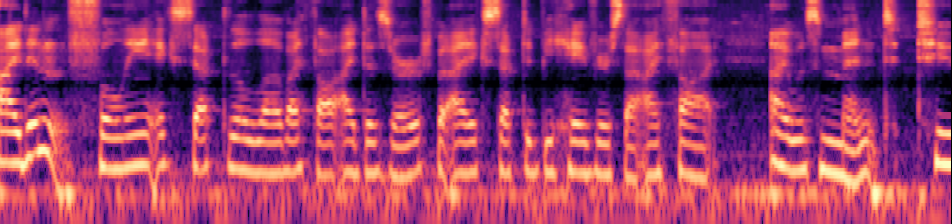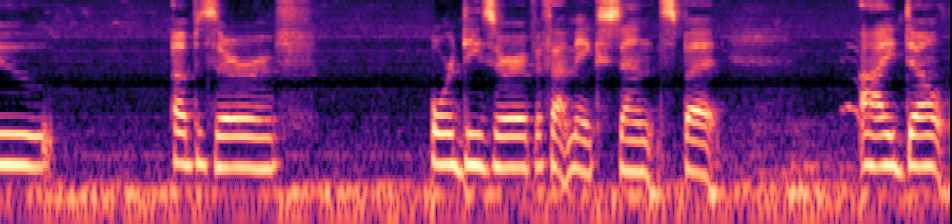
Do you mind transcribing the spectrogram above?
I didn't fully accept the love I thought I deserved, but I accepted behaviors that I thought I was meant to observe or deserve, if that makes sense. But I don't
